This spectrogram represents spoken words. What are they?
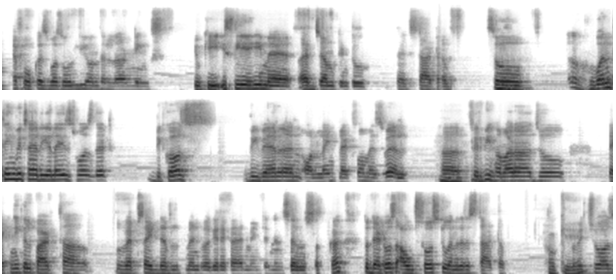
my focus was only on the learnings क्योंकि इसलिए ही मैं I jumped into that startup so one thing which I realised was that because we were an online platform as well फिर भी हमारा जो टेक्निकल पार्ट था वेबसाइट डेवलपमेंट वगैरह का मेंटेनेंस एंड सबका तो दैट वाज आउटसोर्स टू अनदर स्टार्टअप okay which was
